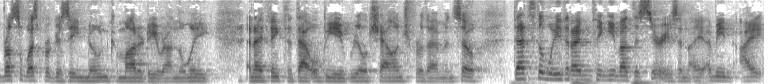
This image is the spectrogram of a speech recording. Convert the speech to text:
Russell Westbrook is a known commodity around the league, and I think that that will be a real challenge for them. And so that's the way that I'm thinking about this series. And I, I mean, I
